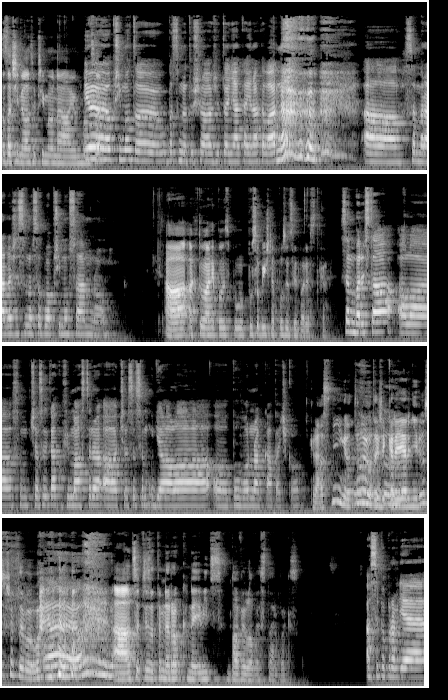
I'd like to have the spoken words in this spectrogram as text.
A začínala se přímo na Jungmance? Jo, jo, jo, přímo to, vůbec jsem netušila, že to je nějaká jiná kavárna. a jsem ráda, že jsem nastoupila přímo sám, no. A aktuálně působíš na pozici baristka? Jsem barista, ale jsem čerstvá coffee master a čerstvě jsem udělala uh, pohovor na KPčko. Krásný, gratuluju, takže kariérní růst před tebou. Jo, jo, jo. a co tě za ten rok nejvíc bavilo ve Starbucks? Asi popravdě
